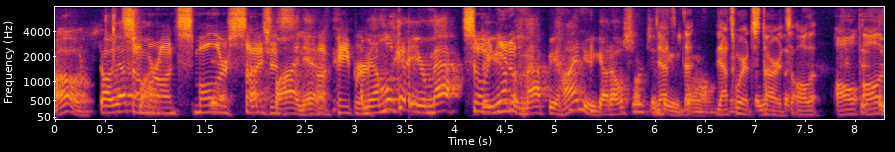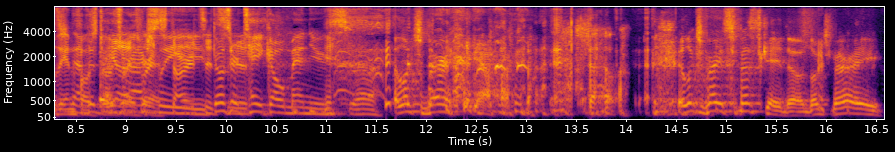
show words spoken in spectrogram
Oh, no, that's Some are on smaller Yeah, sizes that's fine, yeah. of paper. I mean, I'm looking at your map. So, So, you, you have know- a map behind you. You got all sorts of That's things that- going on. that's where it starts. All the, all all the info No, starts those are Yeah, right that's where it there. actually starts. those are It's- takeout menus. Yeah. It looks very. it looks very sophisticated, though. It looks very,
